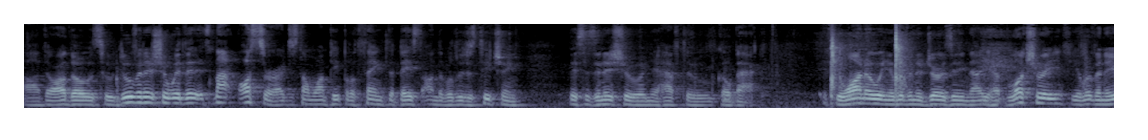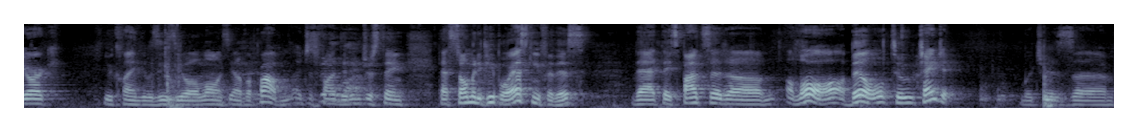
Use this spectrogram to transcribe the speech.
Uh, there are those who do have an issue with it. It's not usser. I just don't want people to think that based on the religious teaching, this is an issue and you have to go back. If you want to and you live in New Jersey, now you have luxury. If you live in New York, you claimed it was easy all along, so you don't have a problem. I just find it interesting that so many people are asking for this that they sponsored um, a law, a bill to change it, which is um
